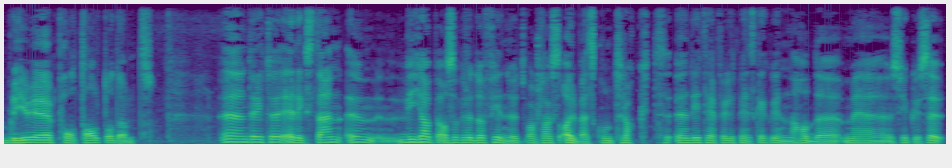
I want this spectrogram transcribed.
blir påtalt og dømt. Eh, direktør Erikstein, eh, vi har altså prøvd å finne ut hva slags arbeidskontrakt eh, de tre filippinske kvinnene hadde med sykehuset,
